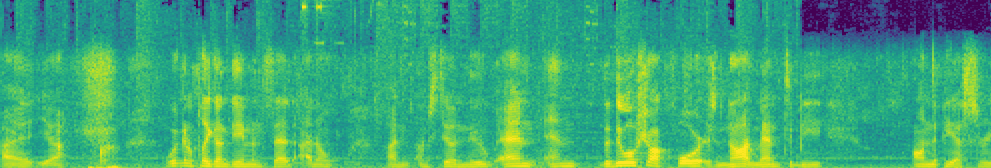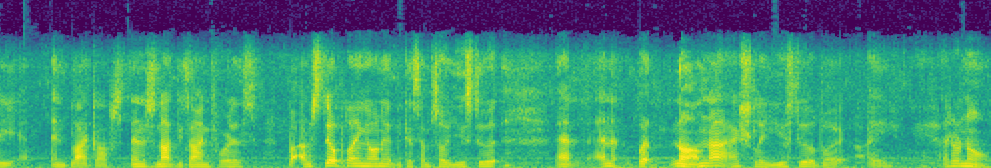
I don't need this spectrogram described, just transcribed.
I yeah. we're gonna play gun game instead. I don't. I'm I'm still noob, and and the DualShock 4 is not meant to be on the PS3 and Black Ops, and it's not designed for this. But I'm still playing on it because I'm so used to it, and and but no, I'm not actually used to it, but I I don't know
